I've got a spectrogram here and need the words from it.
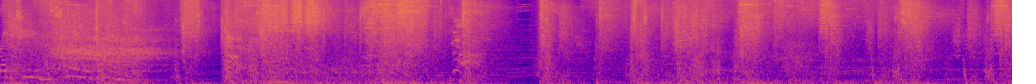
Red team has slain the dragon. Order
